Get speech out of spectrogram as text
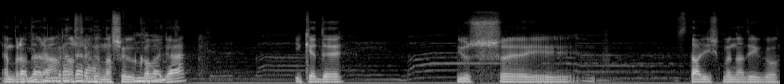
Embradera, Embradera. naszego, naszego Mhm. kolegę. I kiedy już yy, staliśmy nad jego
